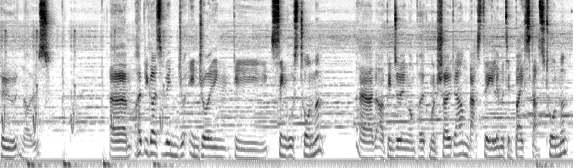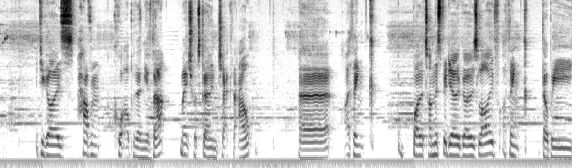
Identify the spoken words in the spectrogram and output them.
Who knows? Um, I hope you guys have been enjoying the singles tournament uh, that I've been doing on Pokemon Showdown. That's the limited base stats tournament. If you guys haven't caught up with any of that, make sure to go and check that out. Uh, I think by the time this video goes live, I think there'll be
